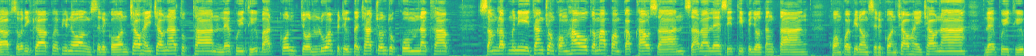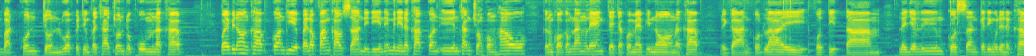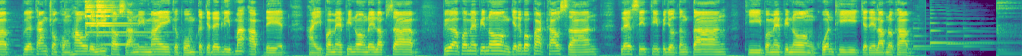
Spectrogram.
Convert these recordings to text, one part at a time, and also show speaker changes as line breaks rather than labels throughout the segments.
กับสวัสดีครับเพื่อนพี่น้องเกษตรกรชาวไห้ชาวนาทุกท่าน และผู้ถือบัตรคนจนรวมไปถึงประชาชนทุกกลุ่มนะครับสำหรับมื้อนี้ทางช่องของเฮาก็มาพร้อมกับข่าวสาร สาระและสิทธิประโยชน์ต่างๆ ของเพื่อพี่น้องเกษตรกรชาวไห้ชาวนา และผู้ถือบัตรคนจนรวมไปถึงประชาชนทุกกลุ่มนะครับไปพี่น้องครับก่อนที่จะไปรับฟังข่าวสารดีๆในมื้อนี้นะครับก่อนอื่นทางช่องของเฮาก็ต้องขอกำลังแรงใจจากพ่อแม่พี่น้องนะครับ โดยการกดไลค์กดติดตาม และอย่าลืมกดสั่นกระดิ่งไว้ด้วยนะครับ เพื่อทางช่องของเฮาได้มีข่าวสารใหม่ๆกับผมก็จะได้รีบมาอัปเดต ให้พ่อแม่พี่น้องได้รับทราบ เพื่อพ่อแม่พี่น้องจะได้บ่พลาดข่าวสาร และสิทธิประโยชน์ต่างๆ ที่พ่อแม่พี่น้องควรที่จะได้รับนะครับ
